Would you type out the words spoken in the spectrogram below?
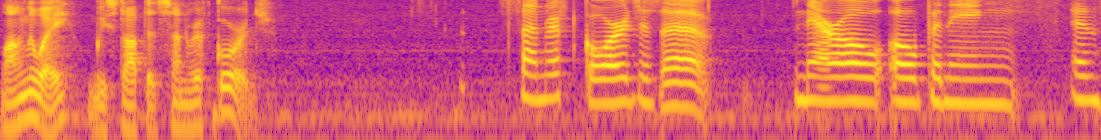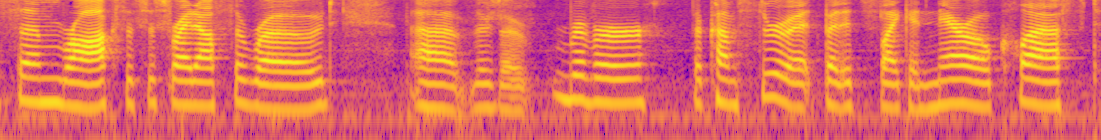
Along the way, we stopped at Sunrift Gorge. Sunrift Gorge is a narrow opening in some rocks. It's just right off the road. Uh, there's a river that comes through it, but it's like a narrow cleft,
